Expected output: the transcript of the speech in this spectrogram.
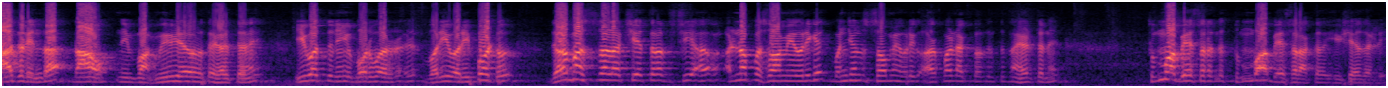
ಆದ್ದರಿಂದ ನಾವು ನಿಮ್ಮ ಮೀಡಿಯಾ ಅಂತ ಹೇಳ್ತೇನೆ. ಇವತ್ತು ನೀವು ಬರುವ ಬರೆಯುವ ರಿಪೋರ್ಟು ಧರ್ಮಸ್ಥಳ ಕ್ಷೇತ್ರದ ಶ್ರೀ ಅಣ್ಣಪ್ಪ ಸ್ವಾಮಿಯವರಿಗೆ, ಮಂಜುನಾಥ ಸ್ವಾಮಿಯವರಿಗೆ ಅರ್ಪಣೆ ಆಗ್ತದೆ ಅಂತ ನಾನು ಹೇಳ್ತೇನೆ. ತುಂಬ ಬೇಸರ ಅಂದರೆ ತುಂಬ ಬೇಸರ ಆಗ್ತದೆ ಈ ವಿಷಯದಲ್ಲಿ.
